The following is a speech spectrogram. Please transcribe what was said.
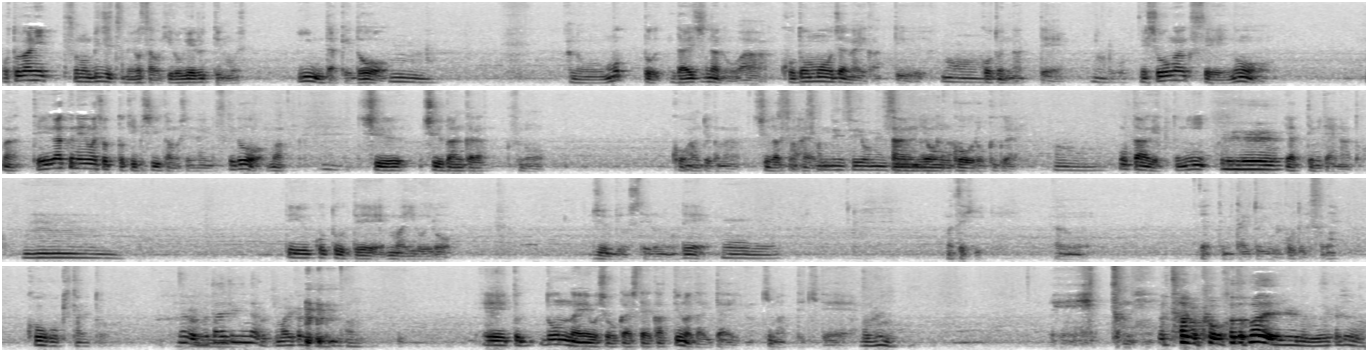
大人にその美術の良さを広げるっていうのもいいんだけどうん。あのもっと大事なのは子供じゃないかっていうことになってで小学生の、まあ、低学年はちょっと厳しいかもしれないんですけど、まあ、中中盤からその後半というか、まあ、中学生に入る。3年生4年生3456ぐらいうん。をターゲットにやってみたいなと。うん。っていうことでまあいろいろ準備をしているので、うん。まあ、ぜひあのやってみたいということですね。交互期待と。なんか具体的になんか決まりかけてるのか？えー、とどんな絵を紹介したいかっていうのは大体決まってきて。などういうのえー、っとね。多分こう言葉で言うの難しいない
